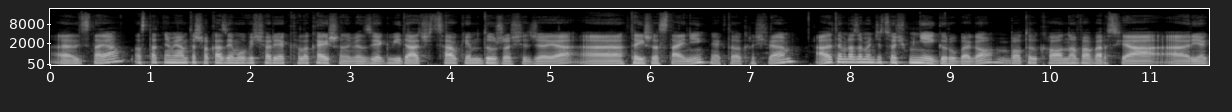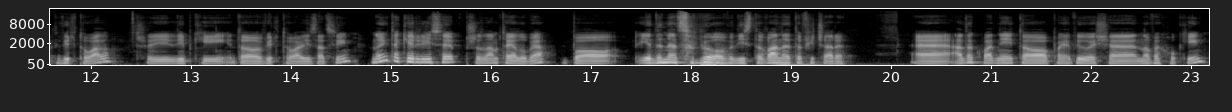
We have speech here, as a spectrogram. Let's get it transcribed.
e, Lisneya. Ostatnio miałem też okazję mówić o React Location, więc jak widać całkiem dużo się dzieje e, w tejże stajni, jak to określiłem. Ale tym razem będzie coś mniej grubego, bo tylko nowa wersja e, React Virtual, czyli lipki do wirtualizacji. No i takie releasy, przyznam, to ja lubię, bo jedyne co było wylistowane to feature'y. A dokładniej to pojawiły się nowe hooki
